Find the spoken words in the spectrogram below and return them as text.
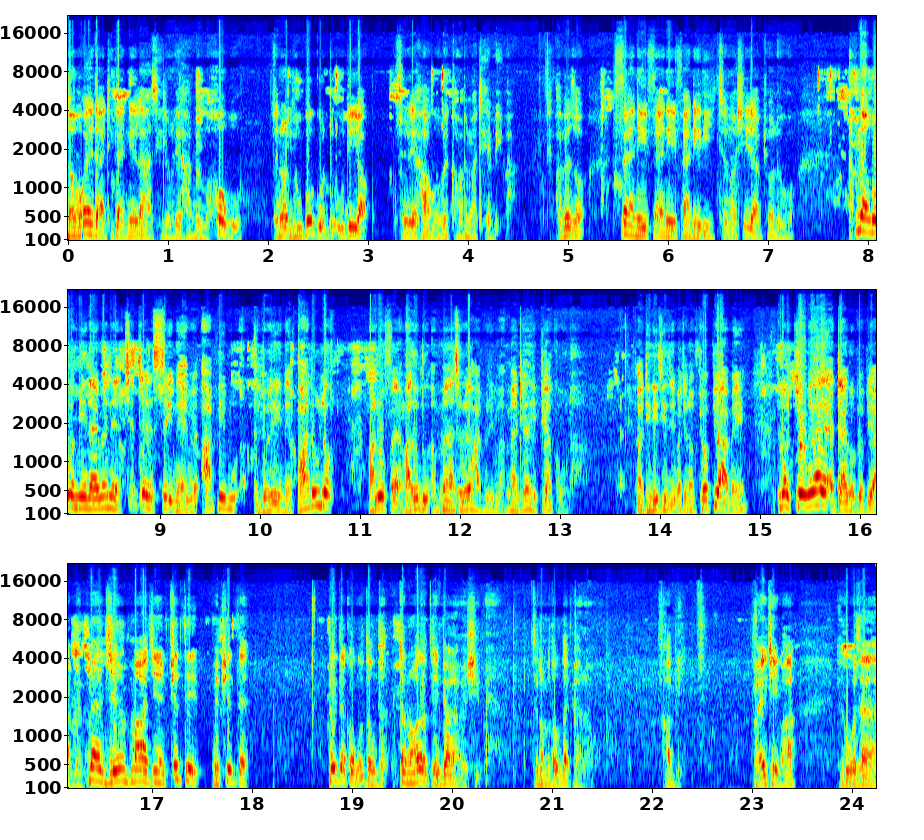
နော်ဘောအေတာထိခိုက်နေတာစီလို့လေဟာမျိုးမဟုတ်ဘူးကျွန်တော်လူပုဂ္ဂိုလ်တူဦးတစ်ယောက်ဆိုတဲ့ဟာကိုပဲခေါင်းထဲမှာထည့်ပေးပါ ဘာဖြစ်လို့ဆို fan နေ fan နေ fan နေဒီကျွန်တော်ရှေ့ရပြောလို့ပေါ့အမှန်ကိုမမြင်နိုင်ဘဲနဲ့ချစ်တဲ့စိတ်နဲ့ပဲအားပေးမှုအလွဲနေဘာလို့လို့ဘာလို့ fan ဘာလို့လို့အမှန်ဆိုတဲ့ဟာမျိုးဒီမှာအမှန်တရားတွေပြတ်ကုန်တာအော်ဒီနေ့စီစဉ်မှာကျွန်တော်ပြောပြမယ်ကျွန်တော်ကြုံရတဲ့အတိုင်းကိုပြောပြမယ်မှန်ချင်းမှားချင်းဖြစ်တဲ့မဖြစ်တဲ့ပြတဲ့ကောက်ကိုသုံးသက်ကျွန်တော်တော့တင်ပြတာပဲရှိမယ်ကျွန်တော်မသုံးသက်ပြတော့ဟုတ်ပြီအဲ့အချိန်မှာဒီကိုဆန်း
